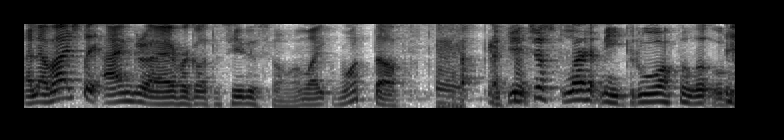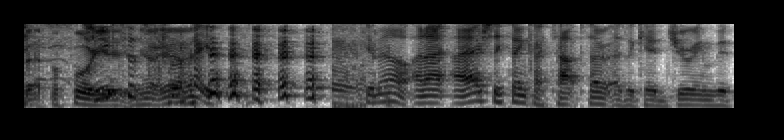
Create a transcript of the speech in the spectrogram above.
And I'm actually angry I ever got to see this film. I'm like, what the fuck? If you just let me grow up a little bit before Jesus you, you know, yeah. Christ! Fucking hell. And I, I actually think I tapped out as a kid during the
